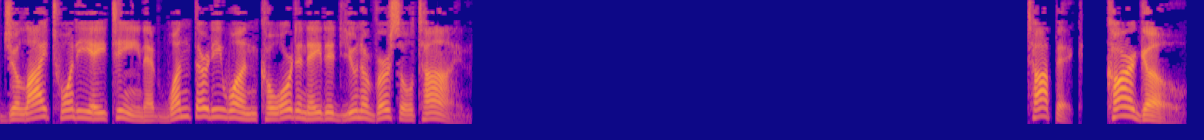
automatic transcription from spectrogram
July 2018 at 1.31 Coordinated Universal Time. Cargo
